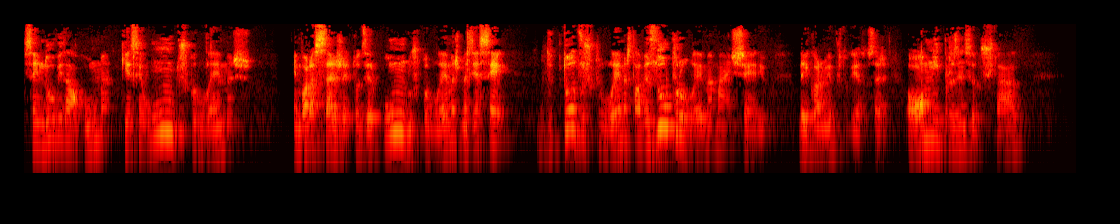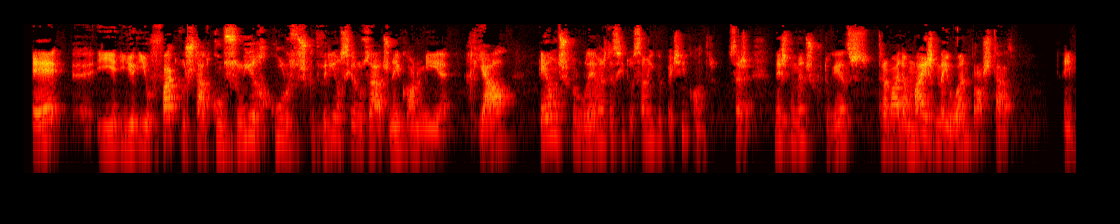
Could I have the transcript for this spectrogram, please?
Sem dúvida alguma que esse é um dos problemas, embora seja, estou a dizer, um dos problemas, mas esse é, de todos os problemas, talvez o problema mais sério da economia portuguesa. Ou seja, a omnipresença do Estado é, e, e, e o facto do Estado consumir recursos que deveriam ser usados na economia real é um dos problemas da situação em que o país se encontra. Ou seja, neste momento os portugueses trabalham mais de meio ano para o Estado. E,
